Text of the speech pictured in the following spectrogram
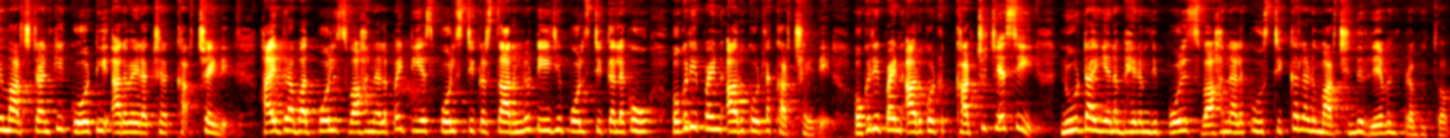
నుండి మార్చడానికి కోటి అరవై లక్షల ఖర్చయింది. హైదరాబాద్ పోలీస్ వాహనాలపై టీఎస్ పోలీస్ స్టిక్కర్ స్థానంలో టీజీ పోలీస్ స్టిక్కర్లకు ఒకటి పాయింట్ ఆరు కోట్ల ఖర్చయింది. ఒకటి పాయింట్ ఆరు కోట్లు ఖర్చు చేసి నూట ఎనభై ఎనిమిది పోలీస్ వాహనాలకు స్టిక్కర్లను మార్చింది రేవంత్ ప్రభుత్వం.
